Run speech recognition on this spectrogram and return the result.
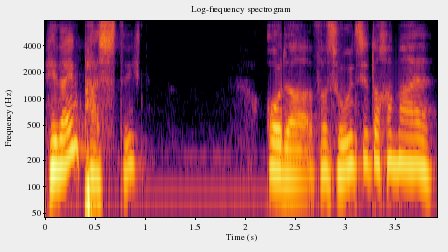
hineinpasst, nicht? Oder versuchen Sie doch einmal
